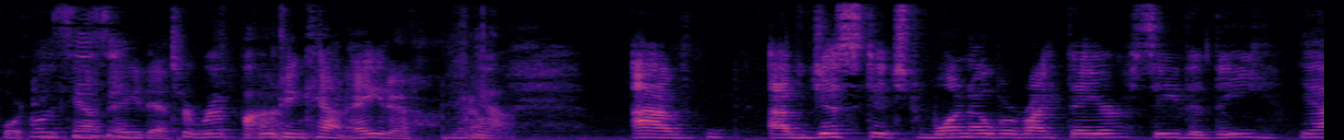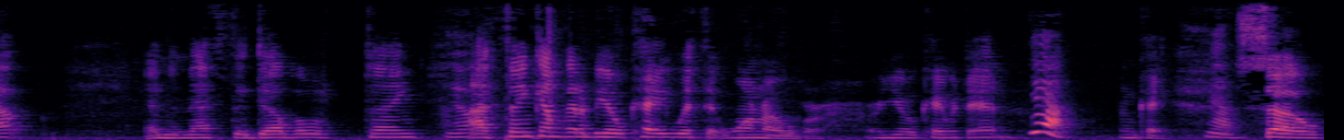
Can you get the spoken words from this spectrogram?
14 Oh, it's count Aida. to rip on. 14 count Aida. You know. Yeah. I've I've just stitched one over right there. See the D, Yep. and then that's the double thing. Yep. I think I'm going to be okay with it one over. Are you okay with that? Yeah. Okay. Yeah. So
